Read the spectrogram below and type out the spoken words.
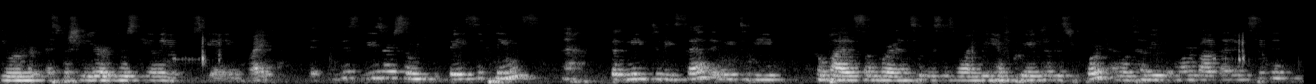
your, especially your, your scaling, scaling, right? This, these are some basic things that need to be said and need to be compiled somewhere. And so this is why we have created this report. I will tell you a bit more about that in a second.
